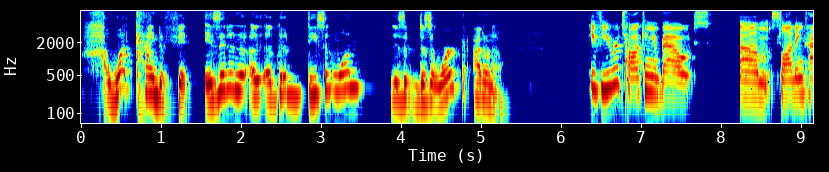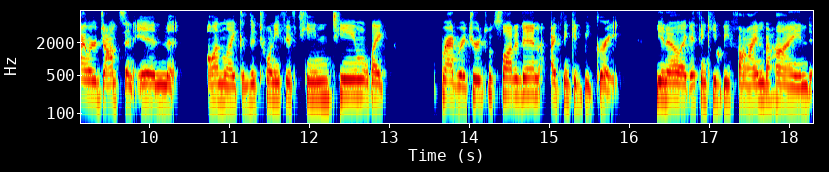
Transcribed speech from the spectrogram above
how, what kind of fit is it? A, a good, decent one? Is it? Does it work? I don't know. If you were talking about um, slotting Tyler Johnson in on like the 2015 team, like Brad Richards would slot it in, I think it'd be great. You know, like I think he'd be fine behind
